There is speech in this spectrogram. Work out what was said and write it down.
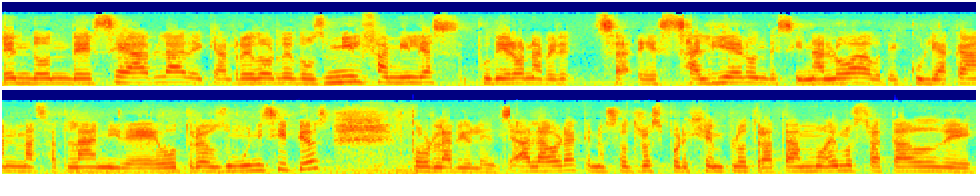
en donde se habla de que alrededor de 2.000 familias pudieron haber eh, salieron de Sinaloa o de Culiacán, Mazatlán y de otros municipios por la violencia. A la hora que nosotros, por ejemplo, tratamos, hemos tratado de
